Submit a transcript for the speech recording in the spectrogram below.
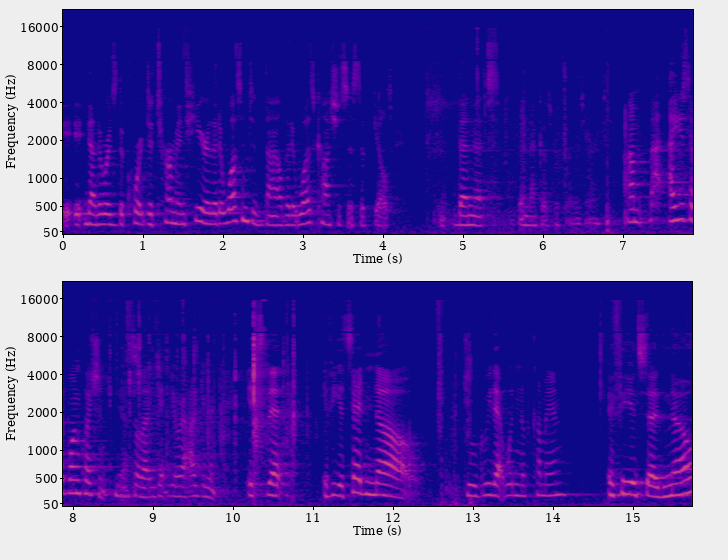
i- i- in other words, the court determined here that it wasn't a denial, that it was consciousness of guilt, then that's, then that goes before the jury. Um, I- I just have one question, Yes. so that I get your argument. It's that if he had said no, do you agree that wouldn't have come in? If he had said no,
